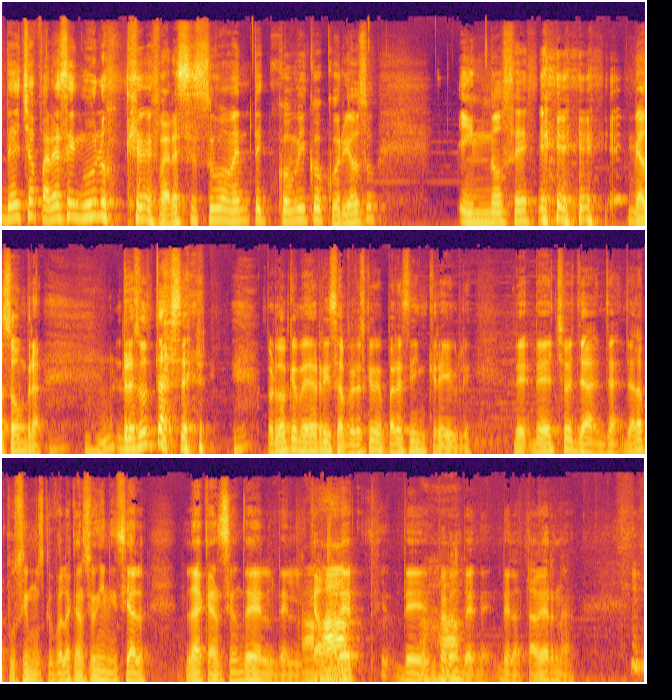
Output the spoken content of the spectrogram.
de hecho aparece en uno que me parece sumamente cómico, curioso y no sé, me asombra. Resulta ser, perdón que me dé risa, pero es que me parece increíble. De, hecho, ya, ya, la pusimos, que fue la canción inicial, la canción del, del cabaret, de, perdón, de, la taberna.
